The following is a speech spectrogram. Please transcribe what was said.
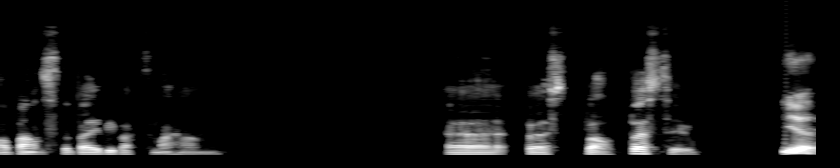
I'll bounce the baby back to my hand. Uh, burst. Well, burst two. Yeah.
